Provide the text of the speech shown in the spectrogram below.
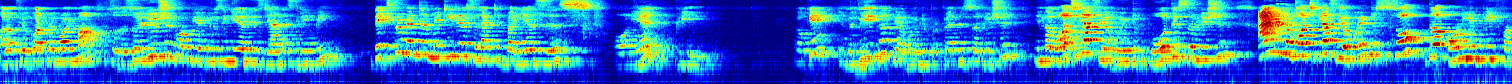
All of you got my point mark? So the solution what we are using here is Janus green bean. The experimental material selected by us is onion peel. Okay, in the beaker we are going to prepare this solution. In the watch glass we are going to pour this solution. And in the watch glass we are going to soak the onion peel for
